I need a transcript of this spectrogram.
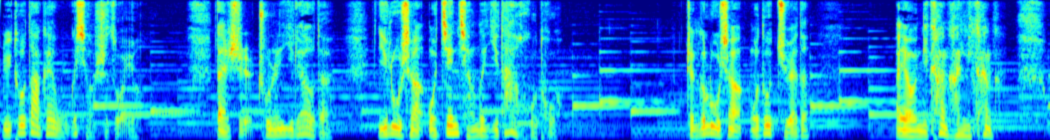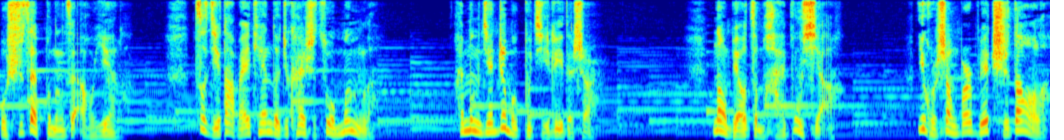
旅途大概五个小时左右，但是出人意料的，一路上我坚强的一塌糊涂。整个路上我都觉得，哎呦，你看看，你看看，我实在不能再熬夜了。自己大白天的就开始做梦了，还梦见这么不吉利的事儿。闹表怎么还不响？一会儿上班别迟到了。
